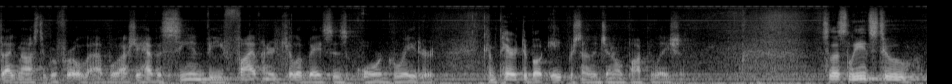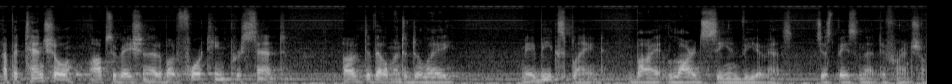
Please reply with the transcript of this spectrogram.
diagnostic referral lab will actually have a CNV 500 kilobases or greater, compared to about 8% of the general population. So this leads to a potential observation that about 14% of developmental delay may be explained by large CNV events, just based on that differential.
